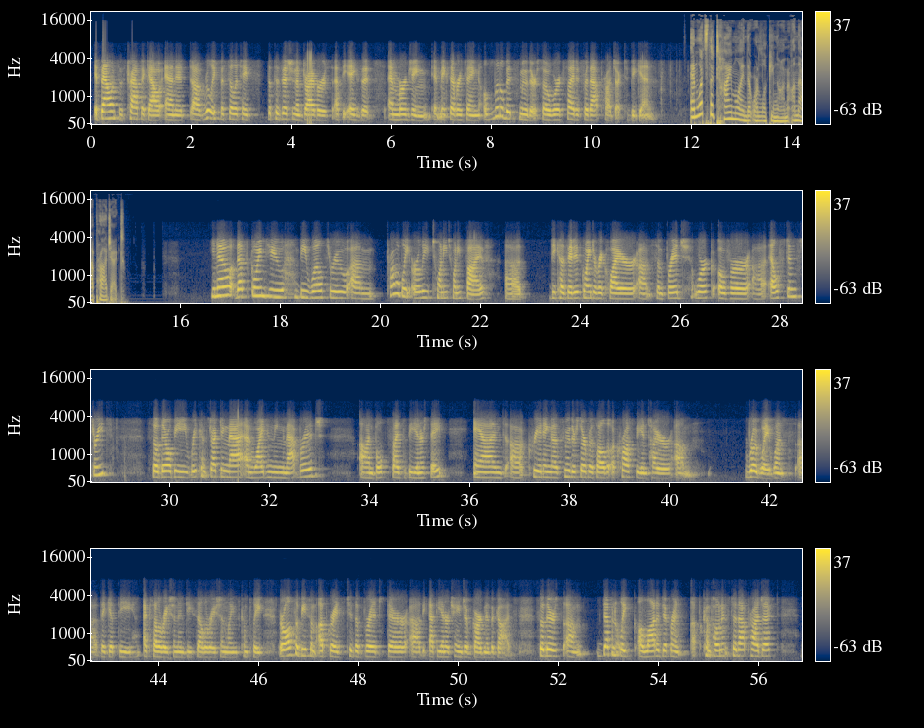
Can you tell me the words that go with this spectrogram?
It balances traffic out and it uh, really facilitates the position of drivers at the exits and merging. It makes everything a little bit smoother. So we're excited for that project to begin. And what's the timeline that we're looking on on that project? You know, that's going to be well through um, probably early 2025 uh, because it is going to require uh, some bridge work over uh, Ellston Street. So they'll be reconstructing that and widening that bridge on both sides of the interstate and creating a smoother surface all the, across the entire um, roadway once uh, they get the acceleration and deceleration lanes complete. There will also be some upgrades to the bridge there uh, at the interchange of Garden of the Gods. So there's um, definitely a lot of different uh, components to that project,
